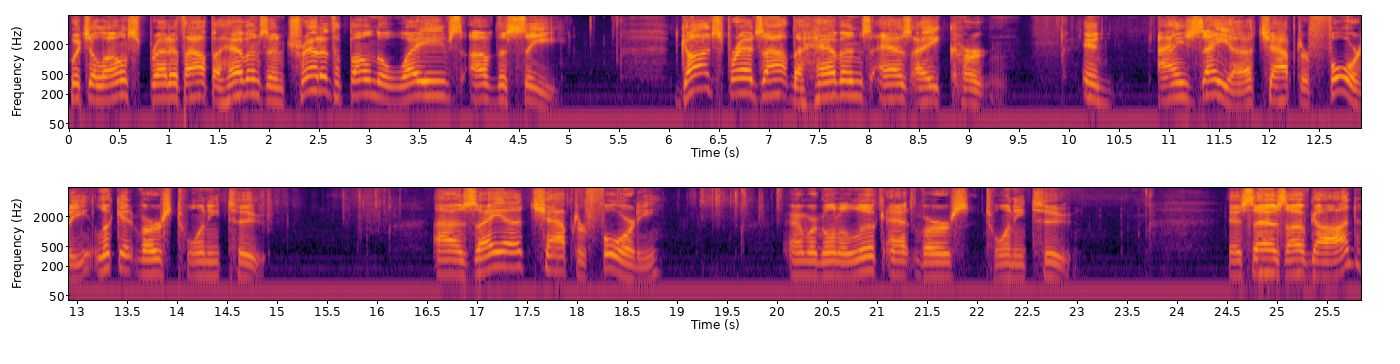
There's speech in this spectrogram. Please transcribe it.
Which alone spreadeth out the heavens and treadeth upon the waves of the sea. God spreads out the heavens as a curtain. In Isaiah chapter 40, look at verse 22. Isaiah chapter 40, and we're going to look at verse 22. It says, Of God,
